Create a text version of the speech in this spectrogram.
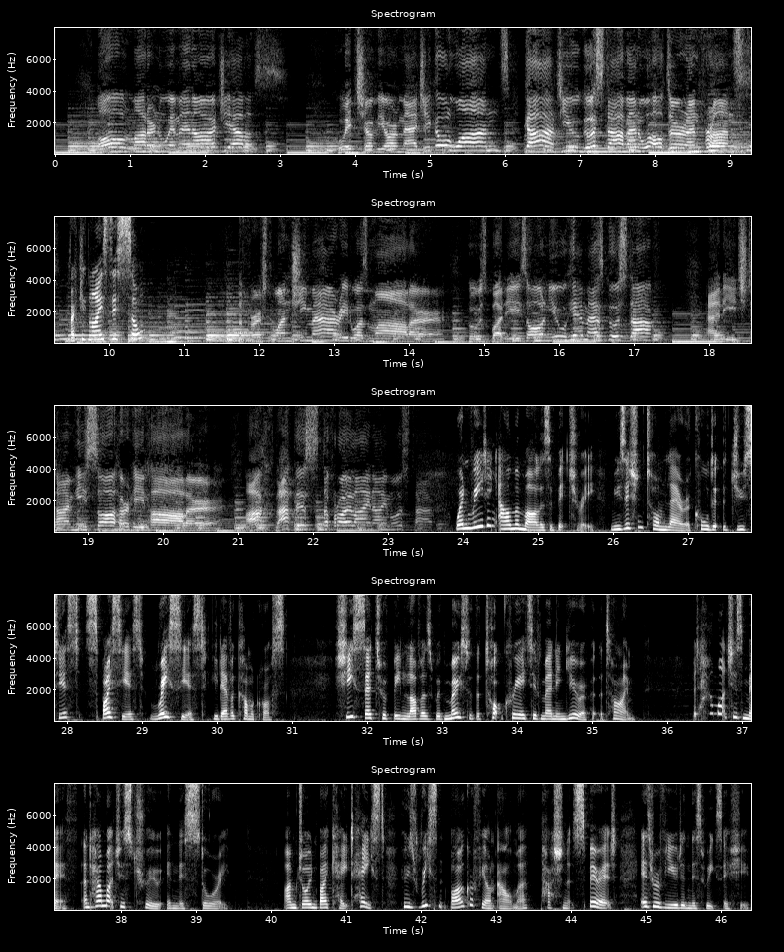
all modern women are jealous. Which of your magical wands got you Gustav and Walter and Franz? recognise this song? First one she married was Mahler, whose buddies all knew him as Gustav. And each time he saw her, he'd holler, Ach, that is the Fräulein I must have. When reading Alma Mahler's obituary, musician Tom Lehrer called it the juiciest, spiciest, raciest he'd ever come across. She's said to have been lovers with most of the top creative men in Europe at the time. But how much is myth and how much is true in this story? I'm joined by Cate Haste, whose recent biography on Alma, Passionate Spirit, is reviewed in this week's issue.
